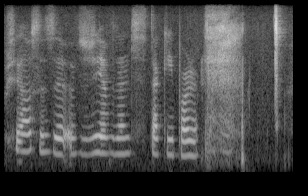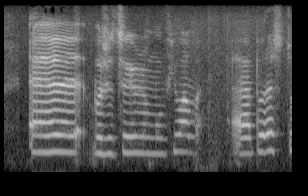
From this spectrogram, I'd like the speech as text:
Musiałam sobie wziąć z takiej pory. E, Boże, co już mówiłam? E, po prostu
